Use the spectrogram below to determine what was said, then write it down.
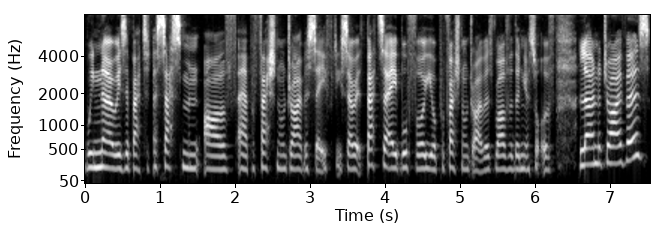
we know is a better assessment of uh, professional driver safety. So it's better able for your professional drivers rather than your sort of learner drivers.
